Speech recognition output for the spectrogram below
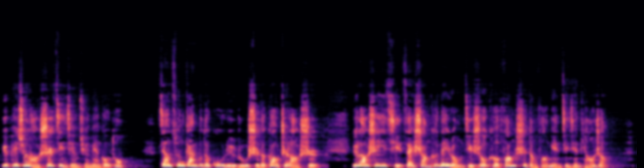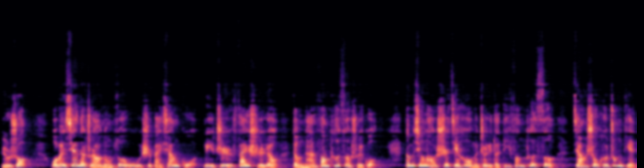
与培训老师进行全面沟通，将村干部的顾虑如实的告知老师，与老师一起在上课内容及授课方式等方面进行调整。比如说，我们县的主要农作物是百香果、荔枝、番石榴等南方特色水果，那么请老师结合我们这里的地方特色，将授课重点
